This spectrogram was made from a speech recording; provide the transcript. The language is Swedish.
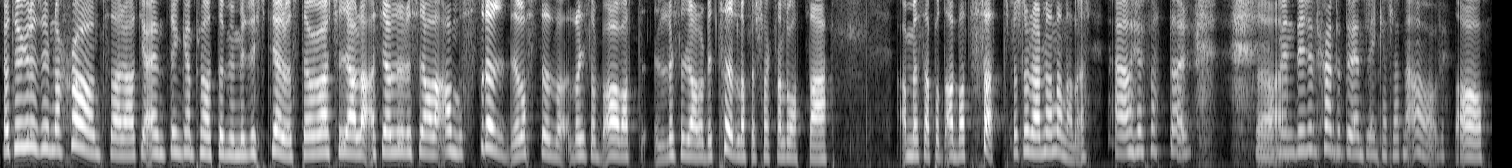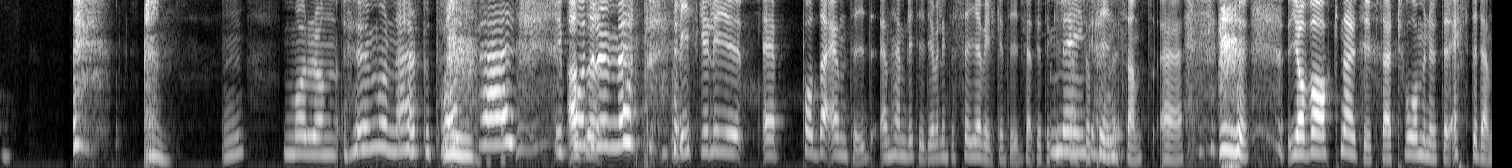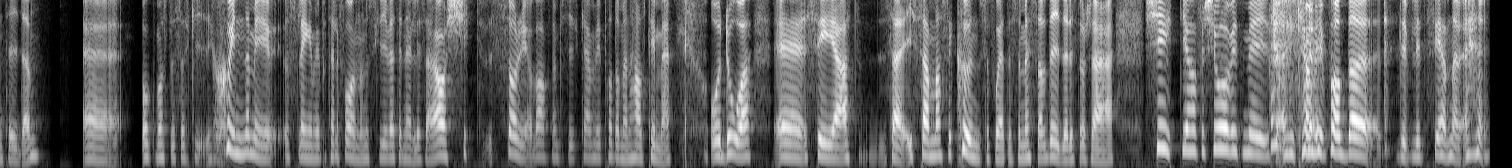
Jag tycker det är så himla skönt så här, att jag äntligen kan prata med min riktiga röst. Det har varit så jävla, alltså jag blivit så jävla ansträngd i rösten liksom av att liksom göra mig till och försöka låta ja, men så här, på ett annat sätt. Förstår du vad jag menar eller? Ja, jag fattar. Så, Men det känns skönt att du äntligen kan slappna av. ja. Mm. Morgonhumorn är på topp här i Alltså- poddrummet. Vi skulle ju eh, podda en tid, en hemlig tid, jag vill inte säga vilken tid för att jag tycker det Nej, känns så pinsamt. Eh, jag vaknar typ så här två minuter efter den tiden eh, och måste så skri- skynda mig och slänga mig på telefonen och skriva till Nelly så här, ja shit, sorry jag vaknade precis, kan vi podda om en halvtimme? Och då eh, ser jag att så här, i samma sekund så får jag ett sms av dig där det står så här, shit jag har försovit mig, så här, kan vi podda typ lite senare?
